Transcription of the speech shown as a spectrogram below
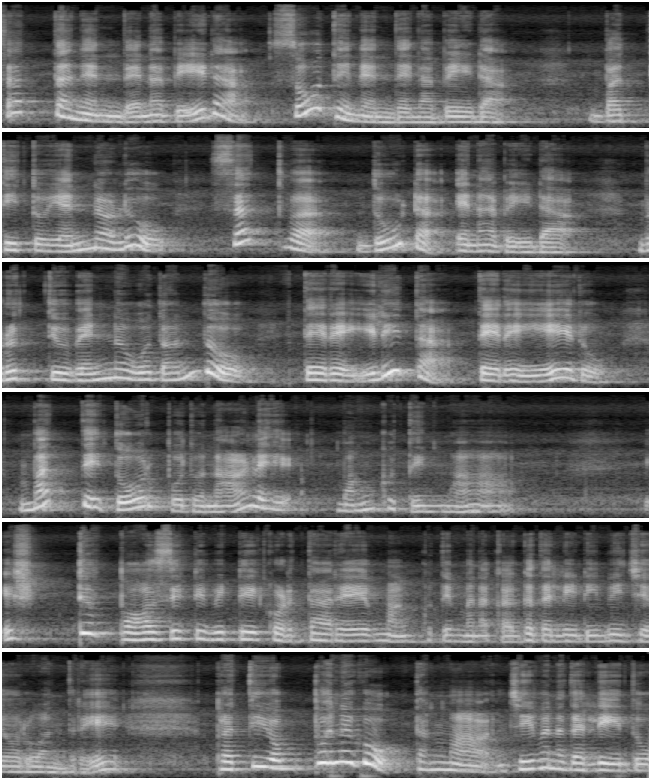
ಸತ್ತನೆಂದೆನ ಬೇಡ, ಸೋತೆನೆಂದೆನ ಬೇಡ, ಬತ್ತಿತು ಎನ್ನಳು, ಸತ್ವ ದೂಟ ಎನಬೇಡ, ಮೃತ್ಯುವೆನ್ನುವುದೊಂದು ತೆರೆ ಇಳಿತ, ತೆರೆ ಮತ್ತೆ ತೋರ್ಪುದು ನಾಳೆ ಮಂಕುತಿಮ್ಮ. ಎಷ್ಟು ಪಾಸಿಟಿವಿಟಿ ಕೊಡ್ತಾರೆ ಮಂಕುತಿಮ್ಮನ ಕಗ್ಗದಲ್ಲಿ ಡಿ ವಿ ಜಿ ಅವರು ಅಂದರೆ. ಪ್ರತಿಯೊಬ್ಬನಿಗೂ ತಮ್ಮ ಜೀವನದಲ್ಲಿ ಇದು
